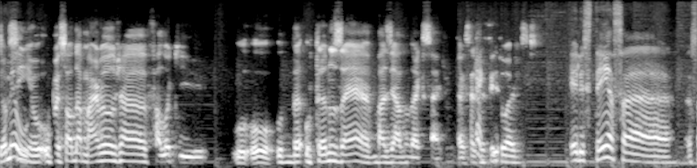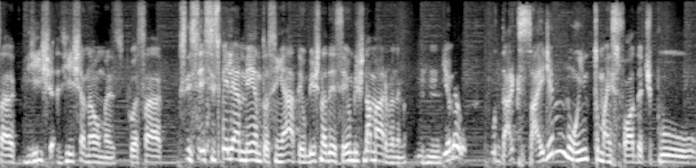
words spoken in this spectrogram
Eu, meu- Sim, o, o pessoal da Marvel já falou que o, o, o, Da- o Thanos é baseado no Darkseid. O Darkseid É, foi feito antes. Eles têm essa essa rixa, rixa não, mas, tipo, essa, esse, esse espelhamento, assim, ah, tem um bicho na DC e um bicho na Marvel, né? Uhum. E, meu, o Darkseid é muito mais foda, tipo,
